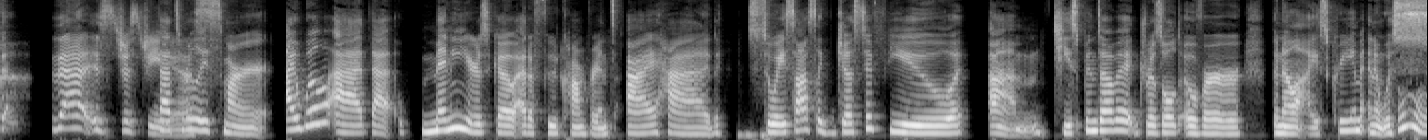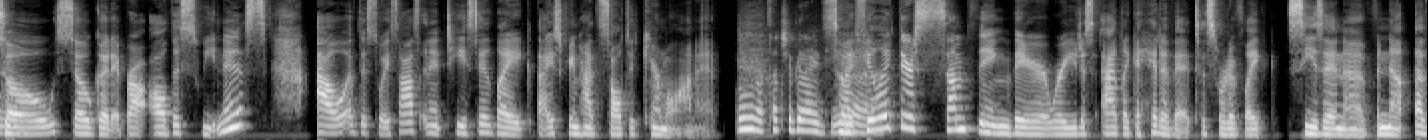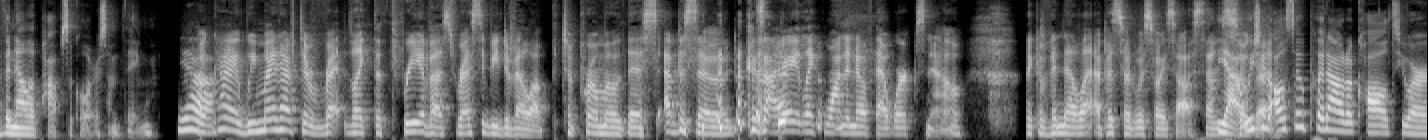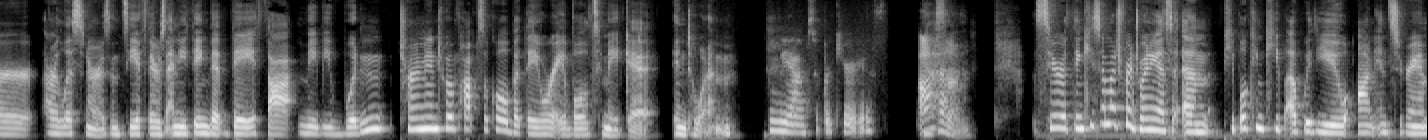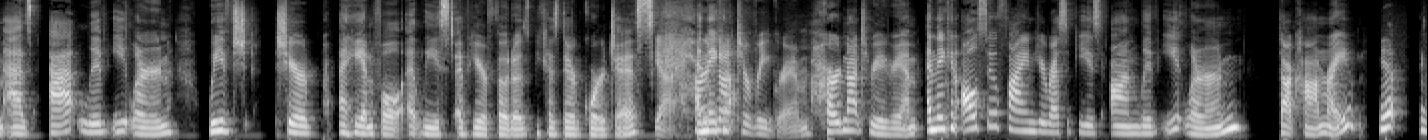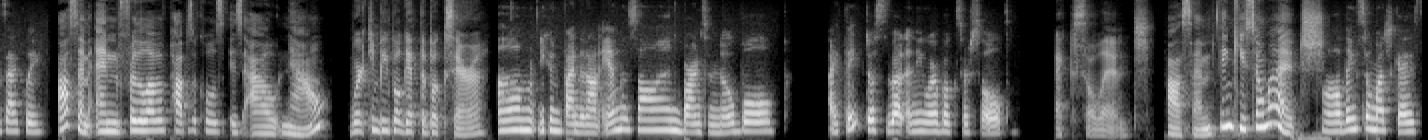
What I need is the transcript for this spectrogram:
that is just genius. That's really smart. I will add that many years ago at a food conference, I had soy sauce, like just a few um teaspoons of it drizzled over vanilla ice cream and it was Ooh. so so good it brought all the sweetness out of the soy sauce and it tasted like the ice cream had salted caramel on it Oh, that's such a good idea. so i feel like there's something there where you just add like a hit of it to sort of like season a vanilla a vanilla popsicle or something yeah. Okay, we might have to re- like the three of us recipe develop to promo this episode because I like want to know if that works now. Like a vanilla episode with soy sauce. Sounds yeah so we should also put out a call to our our listeners and see if there's anything that they thought maybe wouldn't turn into a popsicle but they were able to make it into one yeah, I'm super curious. awesome. sarah thank you so much for joining us um people can keep up with you on instagram as at live eat learn we've sh- shared a handful at least of your photos because they're gorgeous Yeah, hard they not can- to regram. hard not to regram and they can also find your recipes on liveeatlearn.com right Yep, exactly. awesome and for the love of popsicles is out now Where can people get the book, Sarah? Um, you can find it on Amazon, Barnes and Noble. I think just about anywhere books are sold. Excellent. Awesome. Thank you so much. Well, thanks so much, guys.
